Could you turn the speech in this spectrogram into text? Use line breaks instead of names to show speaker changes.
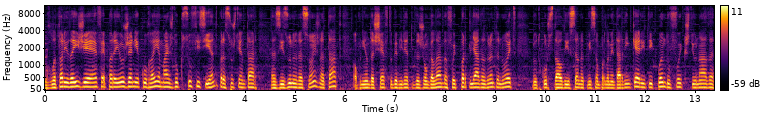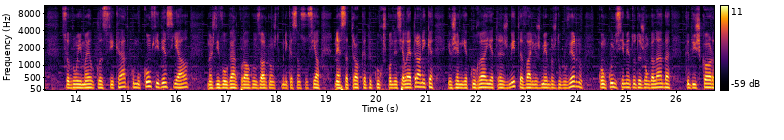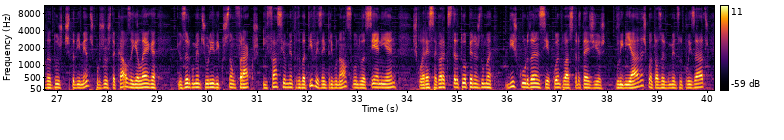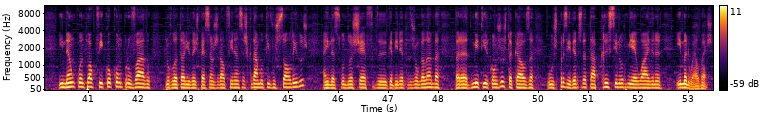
O relatório da IGF é para Eugénia Correia mais do que suficiente para sustentar as exonerações na TAP. A opinião da chefe do gabinete de João Galamba foi partilhada durante a noite no decurso da audição na Comissão Parlamentar de Inquérito e quando foi questionada sobre um e-mail classificado como confidencial mas divulgado por alguns órgãos de comunicação social. Nessa troca de correspondência eletrónica, Eugénia Correia transmite a vários membros do governo, com conhecimento de João Galamba, que discorda dos despedimentos por justa causa e alega que os argumentos jurídicos são fracos e facilmente rebatíveis em tribunal, segundo a CNN, esclarece agora que se tratou apenas de uma discordância quanto às estratégias delineadas, quanto aos argumentos utilizados, e não quanto ao que ficou comprovado no relatório da Inspeção Geral de Finanças, que dá motivos sólidos, ainda segundo a chefe de gabinete de João Galamba, para demitir com justa causa os presidentes da TAP, Cristino Remier Weidner e Manuel Beja.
